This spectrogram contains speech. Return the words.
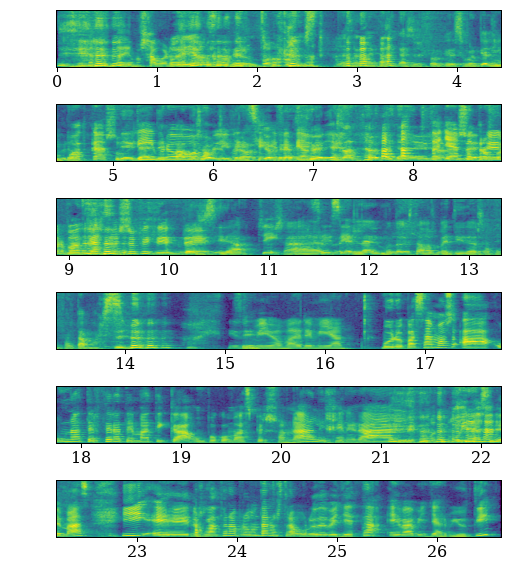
Que también podríamos abordar Podríamos hacer un podcast. Su propio, su propio Un libro. podcast, un libro. Vamos a un libro. Sí, Yo creo que deberías lanzarte ya Esto ya es otro El formato. podcast no es suficiente. Necesidad. Sí, o sea, sí, sí. En la- el mundo que estamos metidos hace falta más. Ay, Dios Sí. mío, madre mía. Bueno, pasamos a una tercera temática un poco más personal y general, de cómo te cuidas y demás. Y eh, nos lanza una pregunta nuestra gurú de belleza, Eva Villar Beauty.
